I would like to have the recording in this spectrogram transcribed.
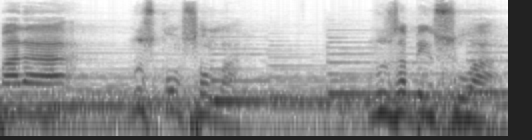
para nos consolar, nos abençoar,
